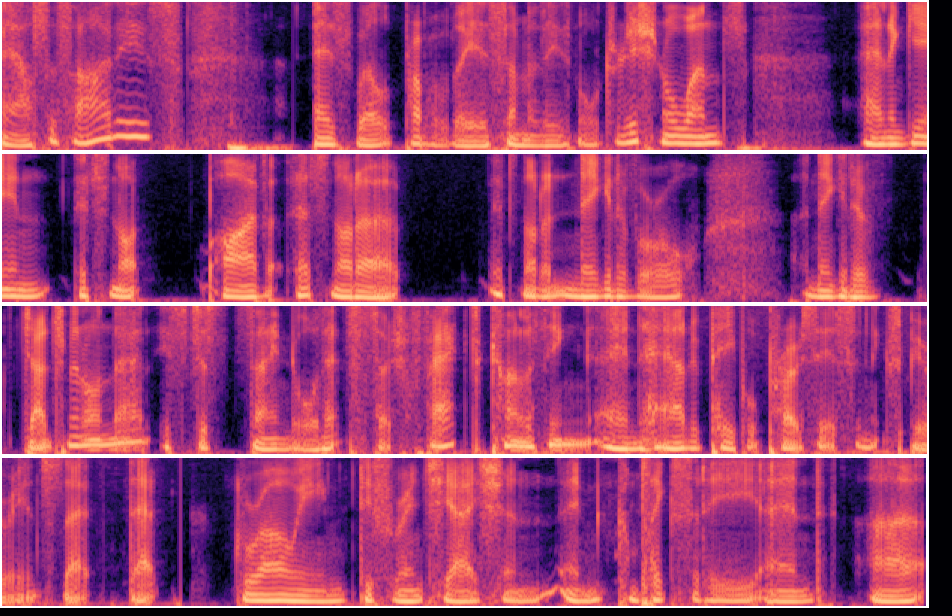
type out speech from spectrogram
our societies, as well probably as some of these more traditional ones. And again, it's not either it's not a it's not a negative or a negative judgment on that. It's just saying, oh, that's a social fact kind of thing. And how do people process and experience that that growing differentiation and complexity and uh,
